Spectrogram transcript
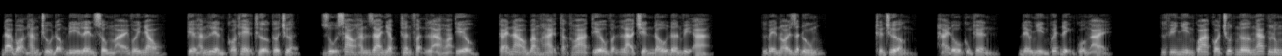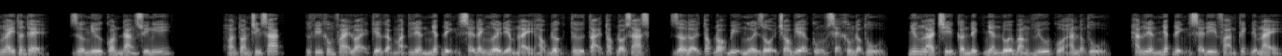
đã bọn hắn chủ động đi lên sống mái với nhau, kia hắn liền có thể thừa cơ trượt, dù sao hắn gia nhập thân phận là hoa tiêu, cái nào băng hải tặc hoa tiêu vẫn là chiến đấu đơn vị a. Lệ nói rất đúng. Thuyền trưởng, hải đồ cùng thuyền, đều nhìn quyết định của ngài. Vì nhìn qua có chút ngơ ngác lung lay thân thể, dường như còn đang suy nghĩ. Hoàn toàn chính xác vì không phải loại kia gặp mặt liền nhất định sẽ đánh người điểm này học được từ tại tóc đỏ sas, giờ đợi tóc đỏ bị người dội cho bia cũng sẽ không độc thủ, nhưng là chỉ cần địch nhân đối bằng hữu của hắn độc thủ, hắn liền nhất định sẽ đi phản kích điểm này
